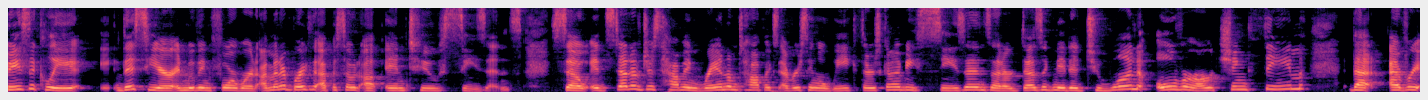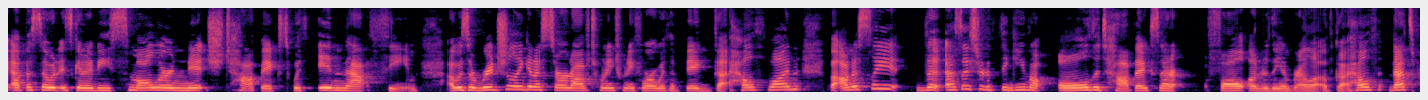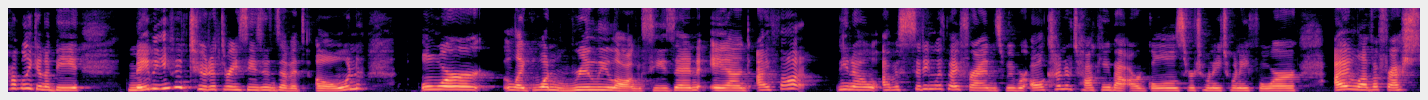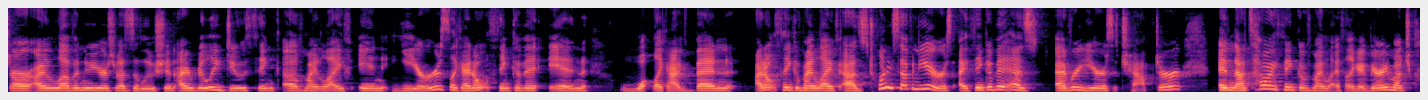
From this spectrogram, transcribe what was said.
basically this year and moving forward, I'm going to break the episode up into seasons. So instead of just having random topics every single week, there's going to be seasons that are designated to one overarching theme that every episode is going to be smaller niche topics within that theme. I was originally going to start off 2024 with a big gut health one, but honestly, the as I started thinking about all the topics that fall under the umbrella of gut health, that's probably going to be maybe even two to three seasons of its own or like one really long season. And I thought, you know, I was sitting with my friends. We were all kind of talking about our goals for 2024. I love a fresh start. I love a New Year's resolution. I really do think of my life in years. Like, I don't think of it in what, like, I've been, I don't think of my life as 27 years. I think of it as every year is a chapter. And that's how I think of my life. Like, I very much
